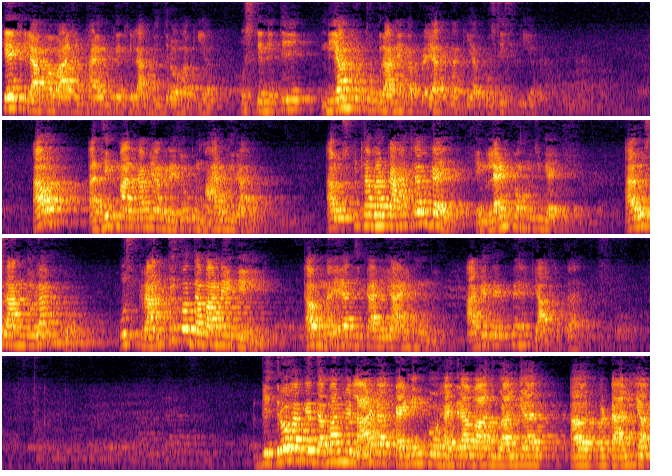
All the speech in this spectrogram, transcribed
के खिलाफ आवाज़ उठाए उनके खिलाफ विद्रोह किया। उसके नीति, नियम को ठुकराने का प्रयत्न किया, कोशिश किया। अब अधिक मात्रा में अंग्रेज़ों को मार गिराया। और उसकी खबर कहा चल गए इंग्लैंड पहुँच गए। और उस आंदोलन को, उस क्रांति को दबाने के लिए अब नए अधिकारी आए होंगे। आगे देखते हैं क्या होता है। विद्रोह के दमन में लॉर्ड कैनिंग को हैदराबाद ग्वालियर और पटालिया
